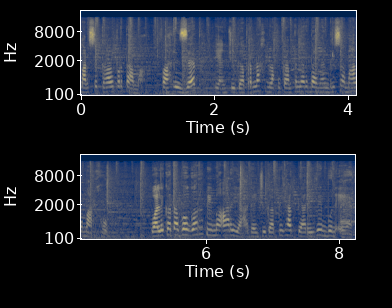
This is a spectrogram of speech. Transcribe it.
Marsikal pertama, Fahri Z, yang juga pernah melakukan penerbangan bersama almarhum. Wali Kota Bogor, Bima Arya, dan juga pihak dari Rimbun Air.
